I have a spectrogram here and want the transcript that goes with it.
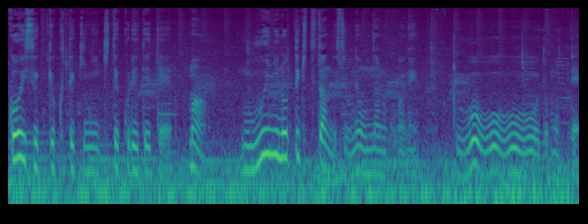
ごい積極的に来てくれててまあもう上に乗ってきてたんですよね女の子がね。おおおおおと思って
